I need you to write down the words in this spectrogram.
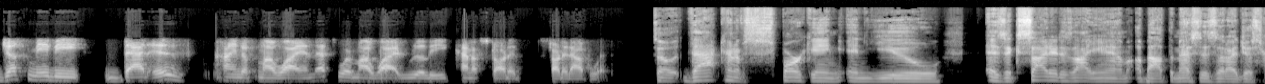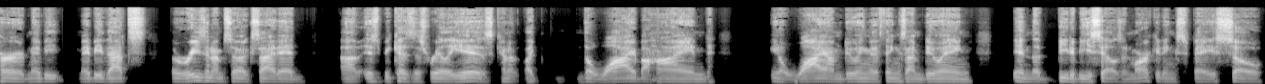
just maybe that is kind of my why and that's where my why really kind of started started out with. So that kind of sparking in you as excited as I am about the message that I just heard, maybe maybe that's the reason I'm so excited uh, is because this really is kind of like the why behind you know why I'm doing the things I'm doing in the B2B sales and marketing space. So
